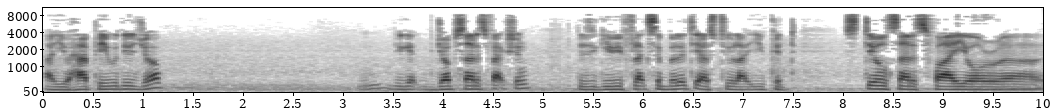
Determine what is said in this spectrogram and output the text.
are you happy with your job? Do you get job satisfaction? Does it give you flexibility as to like you could still satisfy your uh,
